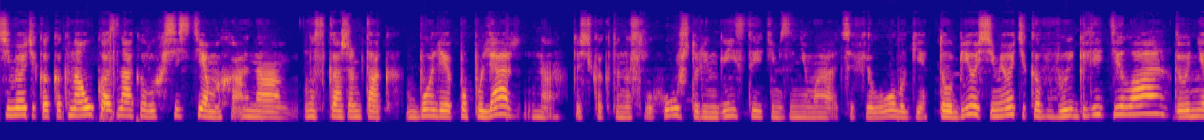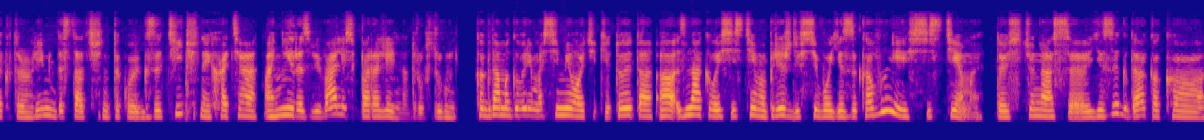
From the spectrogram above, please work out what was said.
Семиотика как наука о знаковых системах, она, ну скажем так, более популярна, то есть как-то на слуху, что лингвисты этим занимаются, филологи, то биосемиотика выглядела до некоторого времени достаточно такой экзотичной, хотя они развивались параллельно друг с другом. Когда мы говорим о семиотике, то это а, знаковые системы, прежде всего языковые системы. То есть у нас э, язык, да, как а,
